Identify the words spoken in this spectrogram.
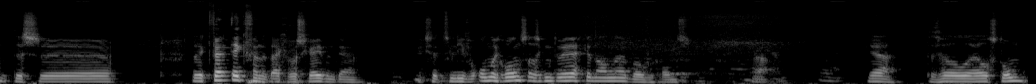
Het is, ik, vind, ik vind het echt rustgevend, ja. Ik zit liever ondergronds als ik moet werken dan bovengronds. Ja. ja. Het is heel, heel stom.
